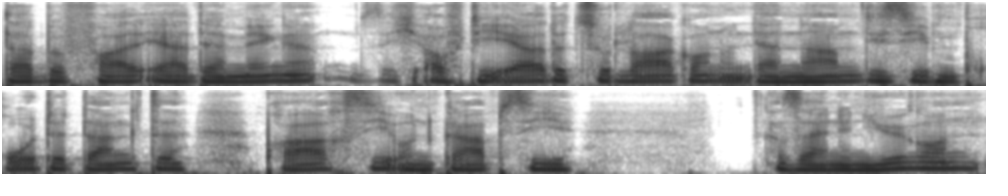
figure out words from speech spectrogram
Da befahl er der Menge, sich auf die Erde zu lagern, und er nahm die sieben Brote, dankte, brach sie und gab sie seinen Jüngern,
